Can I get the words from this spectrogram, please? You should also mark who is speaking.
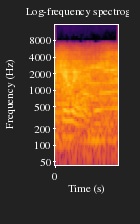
Speaker 1: Okay, wait, wait.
